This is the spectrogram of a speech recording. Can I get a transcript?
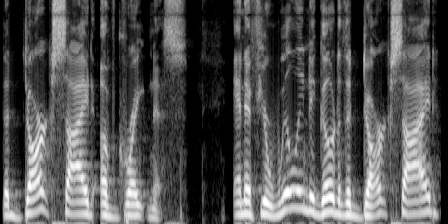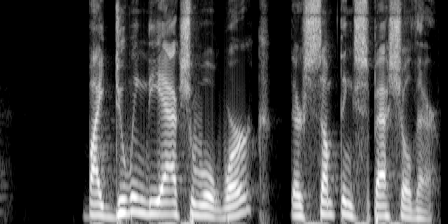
the dark side of greatness. And if you're willing to go to the dark side by doing the actual work, there's something special there.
